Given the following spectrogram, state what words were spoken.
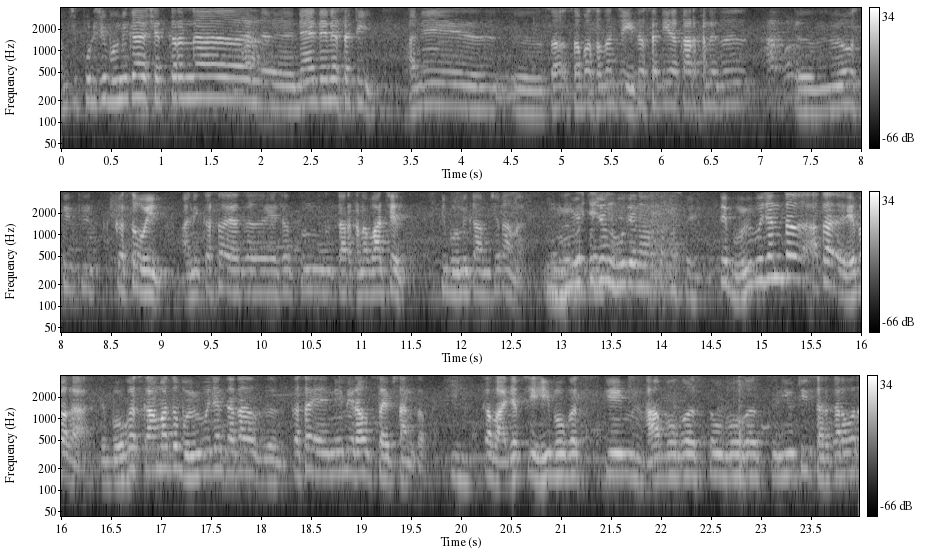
आमची पुढची भूमिका शेतकऱ्यांना न्याय देण्यासाठी आणि स- सभासदांच्या हितासाठी या कारखान्याचं व्यवस्थित कसं होईल आणि कसं याच्यातून कारखाना वाचेल ही भूमिका आमची राहणार. भूमिपूजन होऊ देणार होतं कसं हे भूमिपूजन तर आता हे बघा ते बोगस कामाचं भूमिपूजन तर आता कसं आहे नेहमी राऊत साहेब सांगतात का भाजपची ही बोगस स्कीम हा बोगस तो बोगस युती सरकारवर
